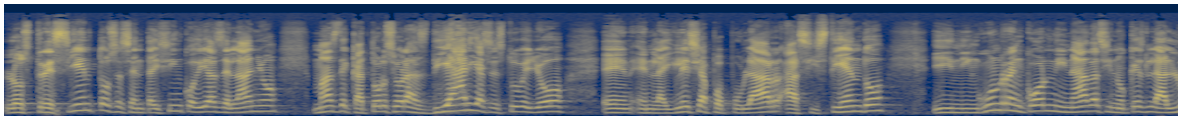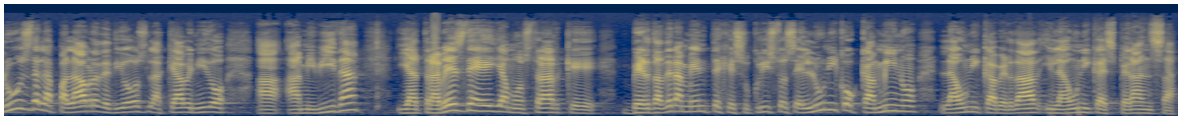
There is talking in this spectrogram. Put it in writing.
los 365 días del año, más de 14 horas diarias estuve yo en, en la iglesia popular asistiendo. Y ningún rencor ni nada, sino que es la luz de la palabra de Dios la que ha venido a, mi vida. Y a través de ella mostrar que verdaderamente Jesucristo es el único camino, la única verdad y la única esperanza.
